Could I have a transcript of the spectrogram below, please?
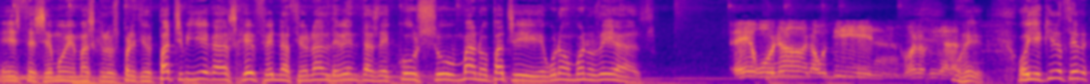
Este se mueve más que los precios. Pachi Villegas, jefe nacional de ventas de Cusumano. Pachi, Egunon, buenos días. Egunon, Agustín, buenos días. Oye, quiero hacer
